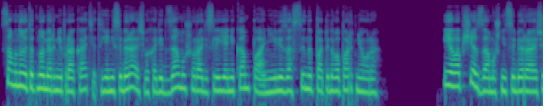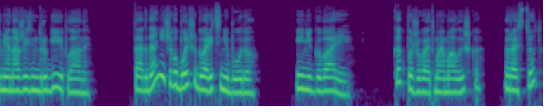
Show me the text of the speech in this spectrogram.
Со мной этот номер не прокатит, я не собираюсь выходить замуж ради слияния компании или за сына папиного партнера. Я вообще замуж не собираюсь, у меня на жизнь другие планы. Тогда ничего больше говорить не буду. И не говори. Как поживает моя малышка? Растет?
